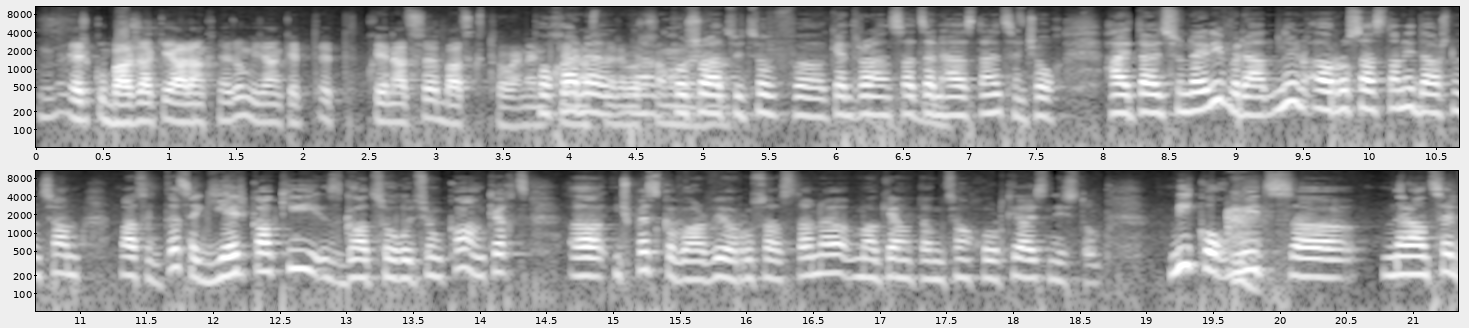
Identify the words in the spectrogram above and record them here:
երկու բաժակի արանքներում իրանք այդ այդ կենացը բաց կթողեն այն կենացները որ խմում են խոշորացույցով կենտրոնացած են Հայաստանից հնչող հայտարարությունների վրա նույն Ռուսաստանի Դաշնության մասին տեսեք երկակի զգացողություն կա անկեղծ ինչպես կվարվի Ռուսաստանը ՄԱԿ-ի անվտանգության խորհրդի այս նիստում մի կողմից նրանց էլ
